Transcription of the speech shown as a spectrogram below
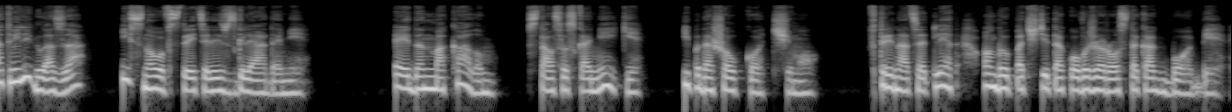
отвели глаза и снова встретились взглядами. Эйден Маккалум встал со скамейки и подошел к отчиму. В 13 лет он был почти такого же роста, как Бобби.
